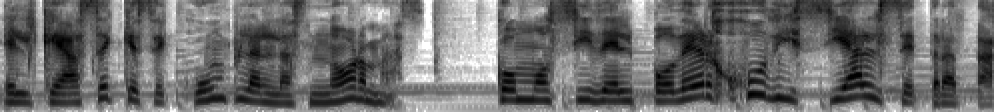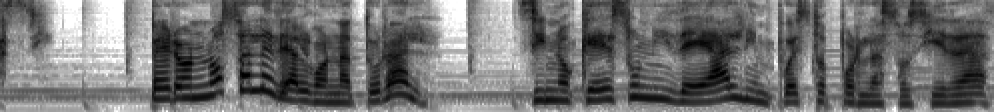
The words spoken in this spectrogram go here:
el que hace que se cumplan las normas, como si del poder judicial se tratase. Pero no sale de algo natural, sino que es un ideal impuesto por la sociedad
